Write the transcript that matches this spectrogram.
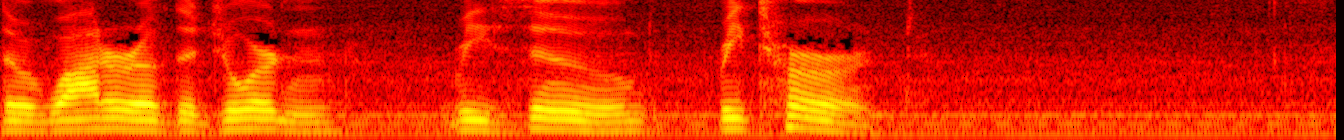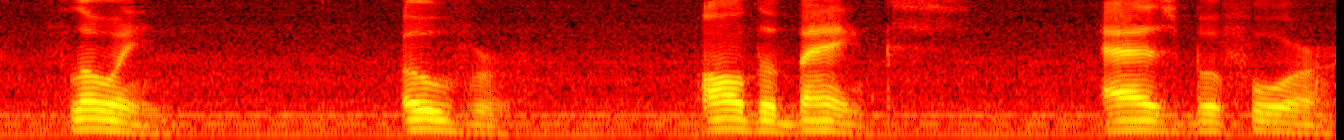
the water of the Jordan resumed, returned, flowing over all the banks as before.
